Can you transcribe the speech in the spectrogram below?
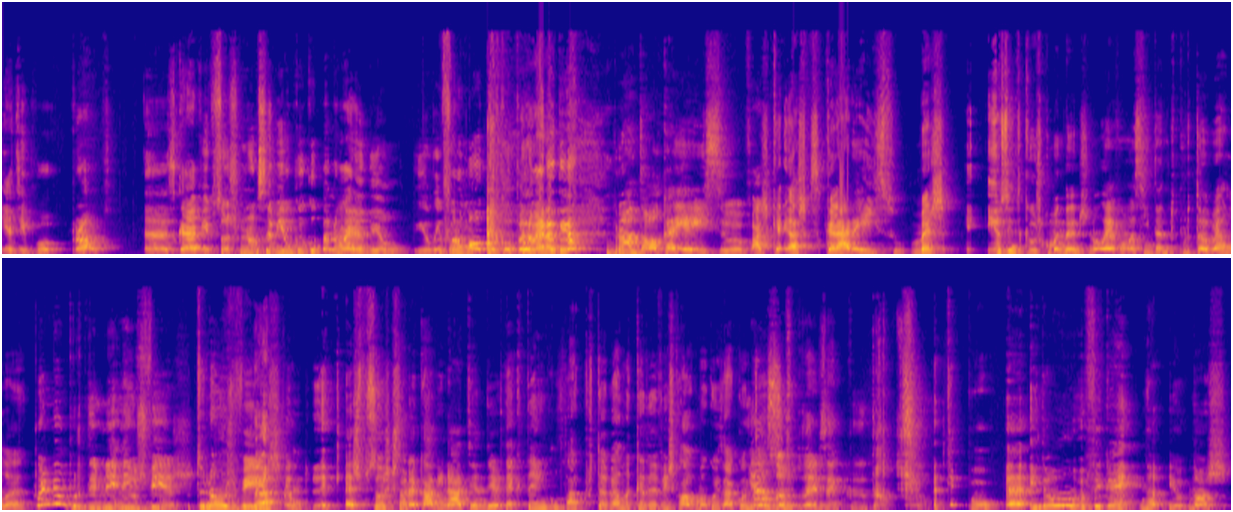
É tipo, pronto. ah, se calhar havia pessoas que não sabiam que a culpa não era dele. Ele informou que a culpa não era dele. Pronto, ok, é isso. Acho que, acho que se calhar é isso. Mas eu sinto que os comandantes não levam assim tanto por tabela. Não, porque nem, nem os vês. Tu não os vês. As pessoas que estão na cabine a atender é que têm que levar por tabela cada vez que alguma coisa E acontece. os hospedeiros é que. Tipo, ah, então eu fiquei. não, eu- nós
